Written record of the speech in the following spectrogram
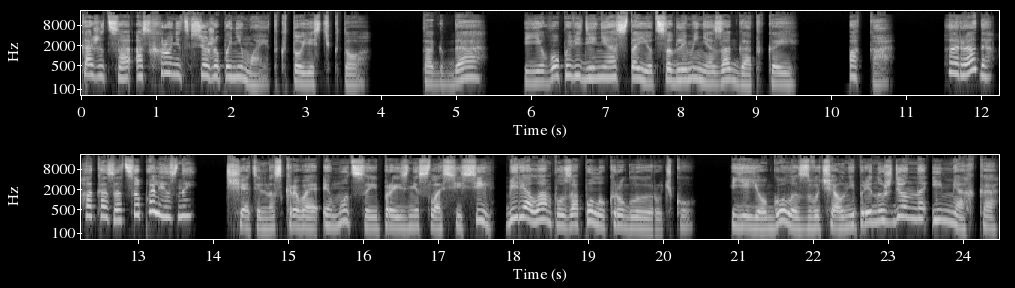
Кажется, Асхронец все же понимает, кто есть кто. Тогда его поведение остается для меня загадкой. Пока. «Рада оказаться полезной», тщательно скрывая эмоции, произнесла Сесиль, беря лампу за полукруглую ручку. Ее голос звучал непринужденно и мягко,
